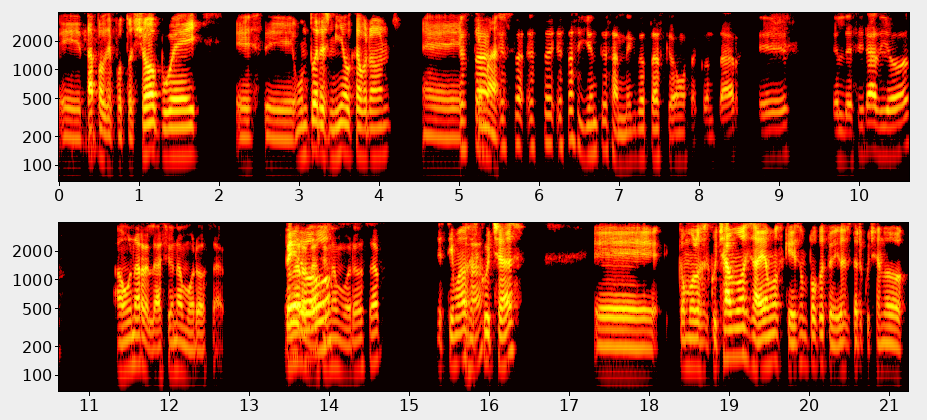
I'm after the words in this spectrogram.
eh, etapas de Photoshop, güey. Este, un tú eres mío, cabrón. Eh, ¿Qué esta, esta, este- estas siguientes anécdotas que vamos a contar es el decir adiós a una relación amorosa. Pero- Una relación amorosa. Estimados Ajá. escuchas, eh, como los escuchamos y sabemos que es un poco tedioso estar escuchando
